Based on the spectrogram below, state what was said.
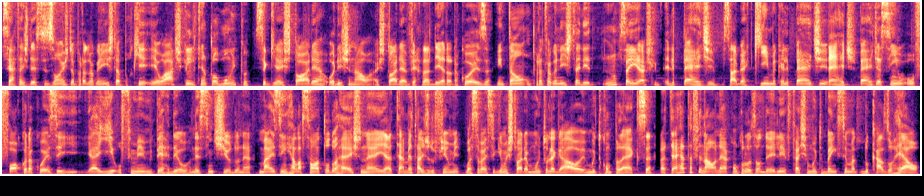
certas decisões do protagonista, porque eu acho que ele tentou muito seguir a história original, a história verdadeira da coisa. Então, o protagonista, ele, não sei, acho que ele perde, sabe, a química, ele perde. Perde. Perde, assim, o, o foco da coisa e, e aí o filme me perdeu nesse sentido, né? Mas em relação a todo o resto, né? E até a metade do filme, você vai seguir uma história muito legal e muito complexa. Até a reta final, né? A conclusão dele fecha muito bem em cima do caso real,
